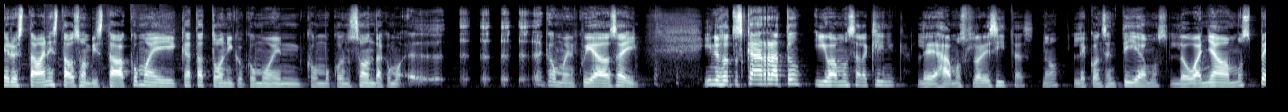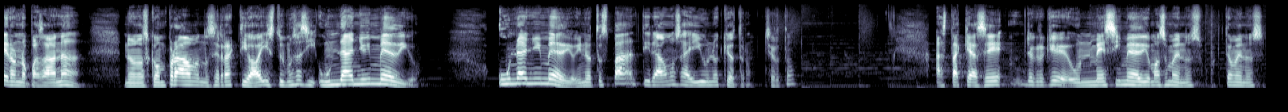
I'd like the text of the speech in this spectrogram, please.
pero estaba en estado zombie, estaba como ahí catatónico, como, en, como con sonda, como, como en cuidados ahí. Y nosotros cada rato íbamos a la clínica, le dejábamos florecitas, ¿no? Le consentíamos, lo bañábamos, pero no pasaba nada. No nos comprábamos, no se reactivaba y estuvimos así un año y medio. Un año y medio. Y nosotros pa, tirábamos ahí uno que otro, ¿cierto? Hasta que hace, yo creo que un mes y medio más o menos, un poquito menos,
